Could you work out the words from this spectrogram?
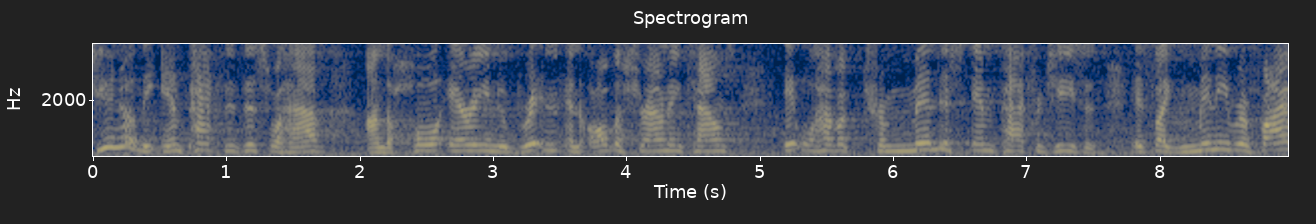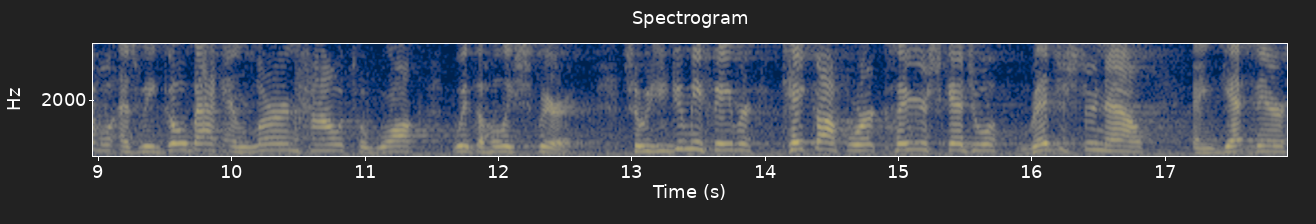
Do you know the impact that this will have on the whole area, in New Britain, and all the surrounding towns? It will have a tremendous impact for Jesus. It's like mini revival as we go back and learn how to walk with the Holy Spirit. So, would you do me a favor? Take off work, clear your schedule, register now, and get there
